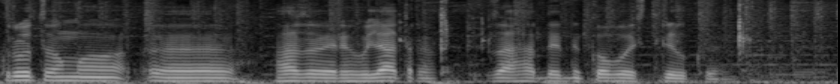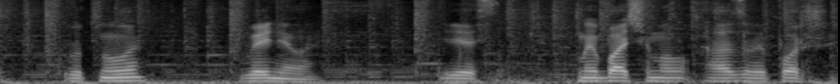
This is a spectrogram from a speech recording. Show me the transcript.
крутимо е, газовий регулятор за годинниковою стрілкою. Крутнули, виняли. Є. Ми бачимо газовий поршень.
